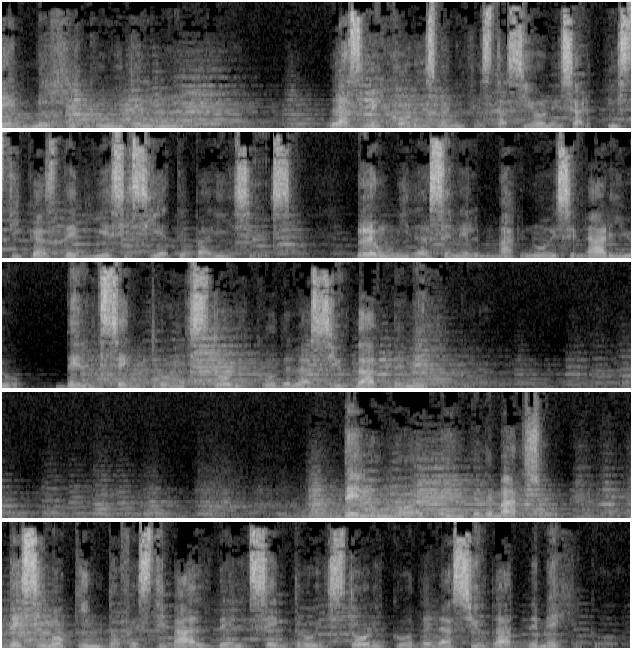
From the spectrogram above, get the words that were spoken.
de México y del mundo. Las mejores manifestaciones artísticas de 17 países, reunidas en el magno escenario del Centro Histórico de la Ciudad de México. Del 1 al 20 de marzo, decimoquinto Festival del Centro Histórico de la Ciudad de México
